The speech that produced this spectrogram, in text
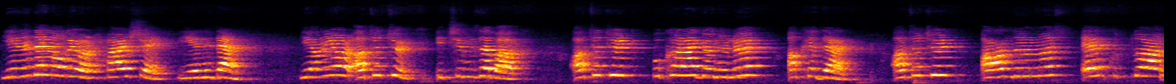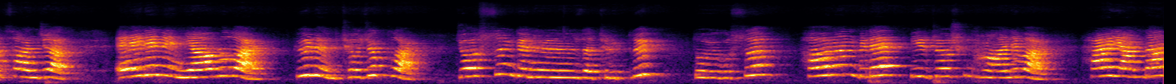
Yeniden oluyor her şey, yeniden. Yanıyor Atatürk, içimize bak. Atatürk bu kara gönülü ak eden. Atatürk andığımız en kutlu sancak. Eğlenin yavrular, gülün çocuklar. Coşsun gönlünüzde Türklük duygusu. Havanın bile bir coşkun hali var. Her yandan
